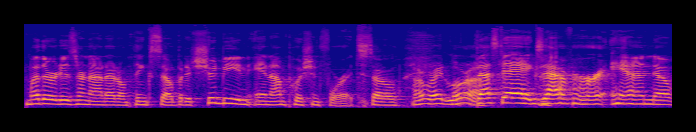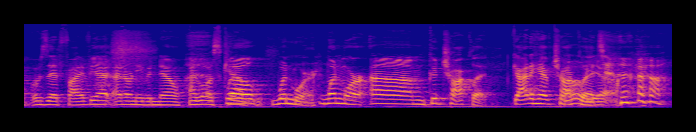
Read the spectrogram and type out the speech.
Whether it is or not, I don't think so, but it should be, and, and I'm pushing for it. So, all right, Laura, best eggs ever, and uh, was that five yet? I don't even know. I lost count. Well, one more, one more. Um, good chocolate. Got to have chocolate. Oh, yeah.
